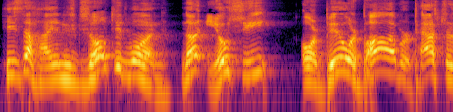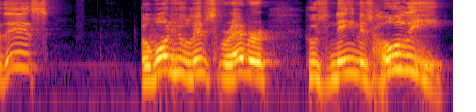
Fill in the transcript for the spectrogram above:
He's the high and exalted one, not Yossi or Bill or Bob or Pastor this, but one who lives forever, whose name is holy,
